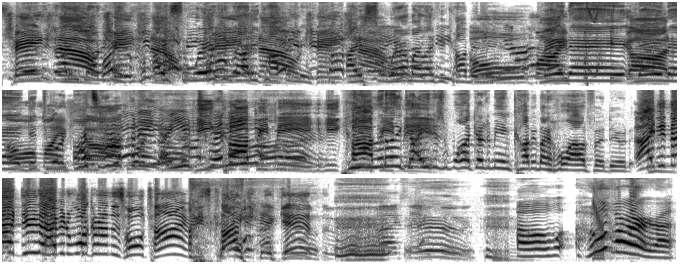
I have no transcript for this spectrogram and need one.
swear to Change now. he copied me. Change I swear to Change God, he copied me. I swear on my life he copied me. Oh my Nay, nay, God. nay, nay, Oh get to my work. What's happening? Are you He twinning? copied me. Oh. He He literally, me. co- he just walked up to me and copied my whole outfit, dude. I did not do that. I've been walking around this whole time, and he's copied me again. Oh, Hoover!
